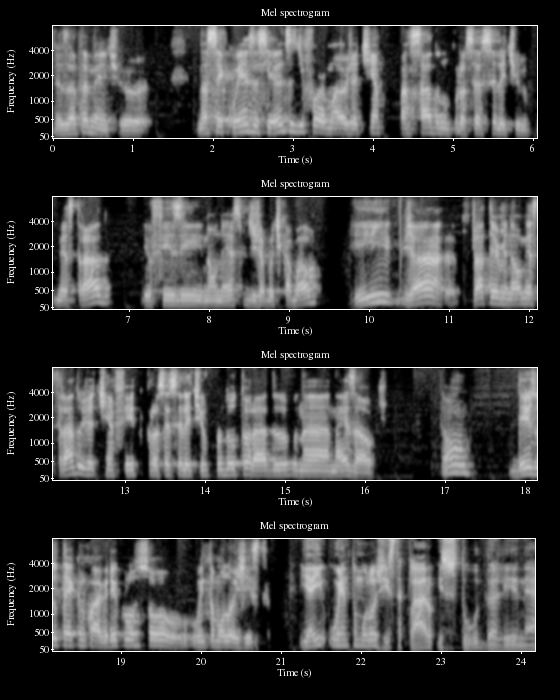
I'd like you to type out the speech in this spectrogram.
Exatamente. Eu, na sequência, assim, antes de formar, eu já tinha passado no processo seletivo para mestrado. Eu fiz em, na Unesp de Jaboticabal. E já para terminar o mestrado, já tinha feito processo seletivo para o doutorado na, na Exalc. Então, desde o técnico agrícola, eu sou o entomologista. E aí o entomologista, claro, estuda ali né,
